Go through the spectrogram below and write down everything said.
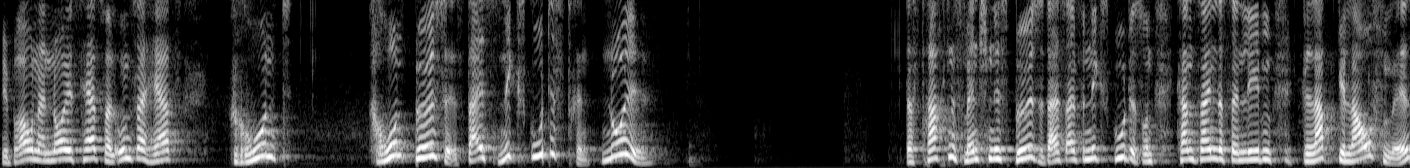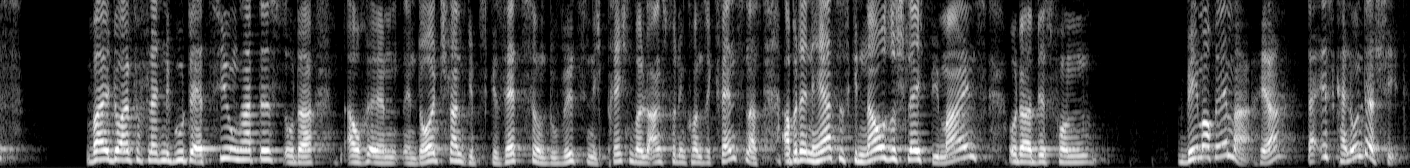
Wir brauchen ein neues Herz, weil unser Herz Grund, grundböse ist. Da ist nichts Gutes drin. Null. Das Trachten des Menschen ist böse, da ist einfach nichts Gutes und kann sein, dass dein Leben glatt gelaufen ist, weil du einfach vielleicht eine gute Erziehung hattest oder auch in Deutschland gibt es Gesetze und du willst sie nicht brechen, weil du Angst vor den Konsequenzen hast. Aber dein Herz ist genauso schlecht wie meins oder das von wem auch immer. Ja? Da ist kein Unterschied.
